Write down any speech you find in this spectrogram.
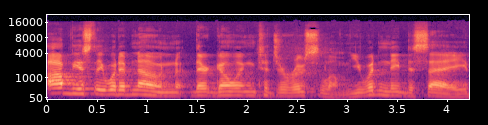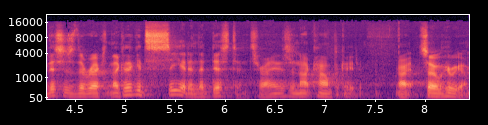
obviously would have known they're going to Jerusalem. You wouldn't need to say, this is the direction. Like they could see it in the distance, right? This is not complicated. All right, so here we go.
